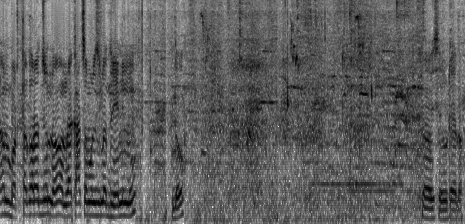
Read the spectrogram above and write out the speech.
এখন ভর্তা করার জন্য আমরা কাঁচামরিচগুলো ধুয়ে নিব দো উঠে দাও।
